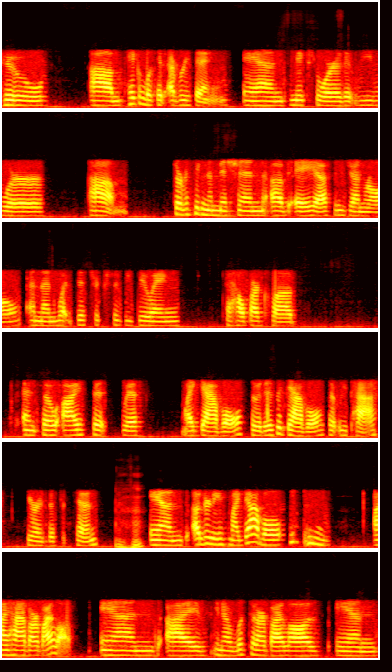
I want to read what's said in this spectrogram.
to um, take a look at everything and make sure that we were um, servicing the mission of AAF in general, and then what districts should be doing to help our club. And so I sit with my gavel. So it is a gavel that we pass here in District 10. Mm-hmm. And underneath my gavel, I have our bylaws. And I've, you know, looked at our bylaws and,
